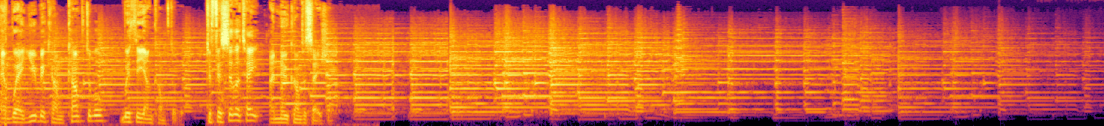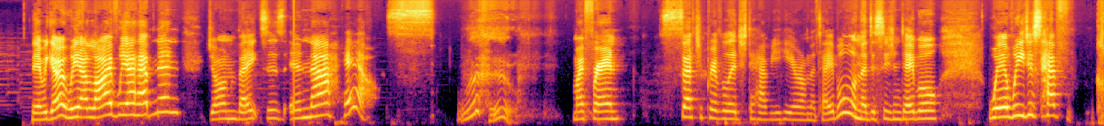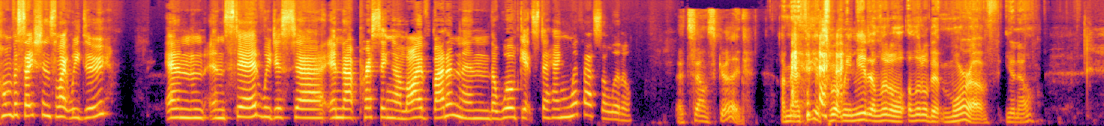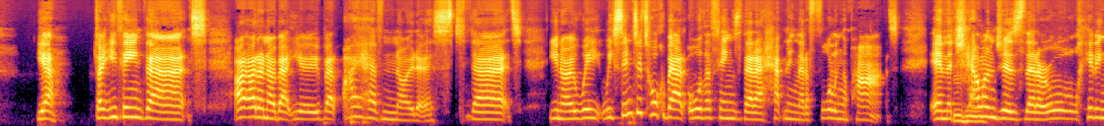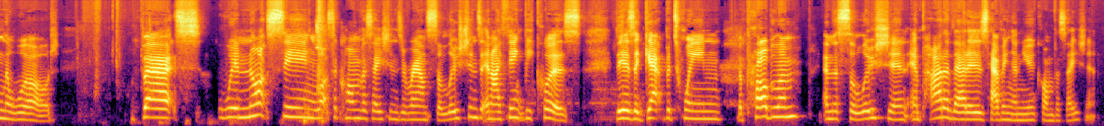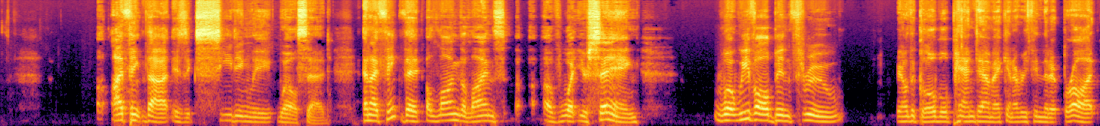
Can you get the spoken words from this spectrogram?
and where you become comfortable with the uncomfortable to facilitate a new conversation. There we go. We are live. We are happening. John Bates is in the house. Woohoo. My friend, such a privilege to have you here on the table, on the decision table, where we just have conversations like we do. And instead, we just uh, end up pressing a live button and the world gets to hang with us a little. That sounds good. I mean, I think it's what we need a little, a little bit more of, you know? Yeah. Don't you think that? I, I, don't know about you, but I have noticed that you know we we seem to talk about all the things that are happening that are falling apart and the mm-hmm. challenges that are all hitting the world, but we're not seeing lots of conversations around solutions. And I think because there's a gap between the problem and the solution, and part of that is having a new conversation. I think that is exceedingly well said. And I think that along the lines of what you're saying, what we've all been through, you know, the global pandemic and everything that it brought,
